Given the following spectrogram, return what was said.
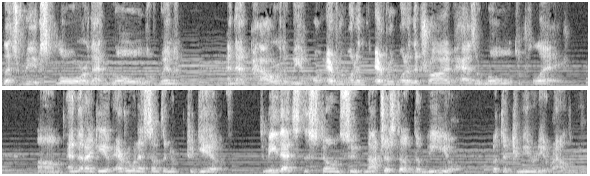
Let's re-explore that role of women and that power that we everyone in everyone in the tribe has a role to play, um, and that idea of everyone has something to, to give. To me, that's the stone soup, not just of the meal, but the community around the meal.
